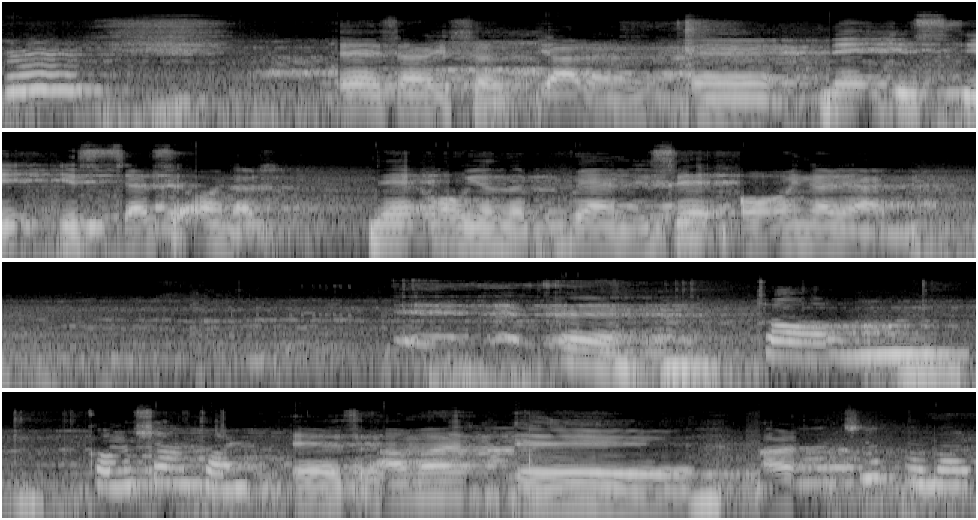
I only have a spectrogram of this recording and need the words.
Evet arkadaşlar yarın e, ne is, isterse oynar. Ne oyunu beğendiyse o oynar yani. E, e, Tom. Konuşan Tom. evet ama e, ar- Açık mı bak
